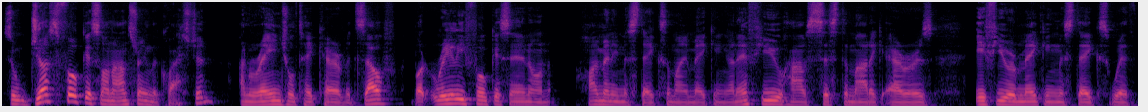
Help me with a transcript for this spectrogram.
So just focus on answering the question and range will take care of itself, but really focus in on how many mistakes am I making? And if you have systematic errors, if you are making mistakes with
